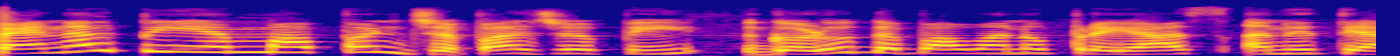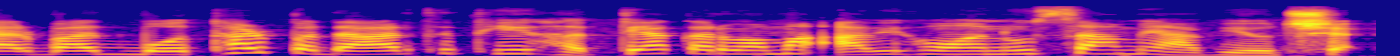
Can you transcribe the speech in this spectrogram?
પેનલ પીએમમાં પણ ઝપાઝપી, ગળું દબાવવાનો પ્રયાસ અને ત્યારબાદ બોથડ પદાર્થથી હત્યા કરવામાં આવી હોવાનું સામે આવ્યું છે.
